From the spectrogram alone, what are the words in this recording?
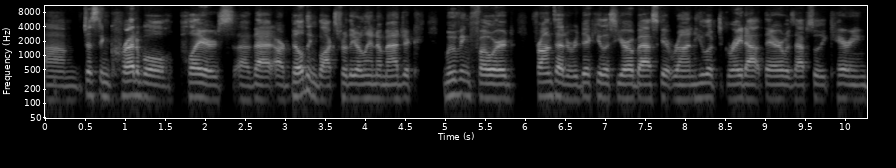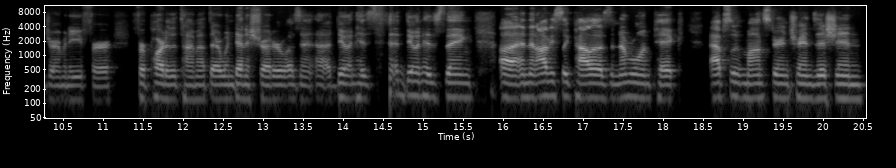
um, just incredible players uh, that are building blocks for the Orlando Magic moving forward. Franz had a ridiculous Eurobasket run. He looked great out there. Was absolutely carrying Germany for for part of the time out there when Dennis Schroeder wasn't uh, doing his doing his thing. Uh, and then obviously Paolo is the number one pick absolute monster in transition,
